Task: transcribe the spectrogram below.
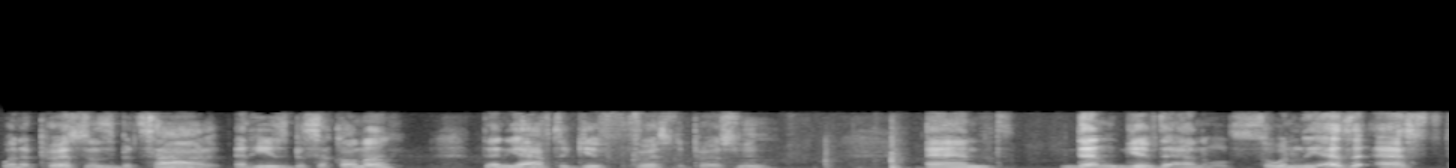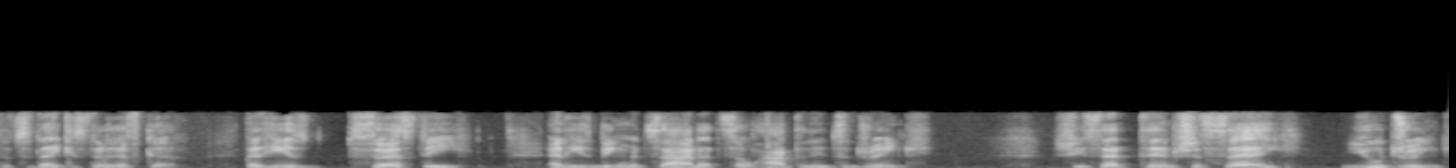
when a person's betzar and he's besakona, then you have to give first the person, and then give the animals. So when Eliezer asked the tzedekis to Rivka that he is thirsty and he's being mitzvah that's so hot and needs a drink, she said to him, say, you drink.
